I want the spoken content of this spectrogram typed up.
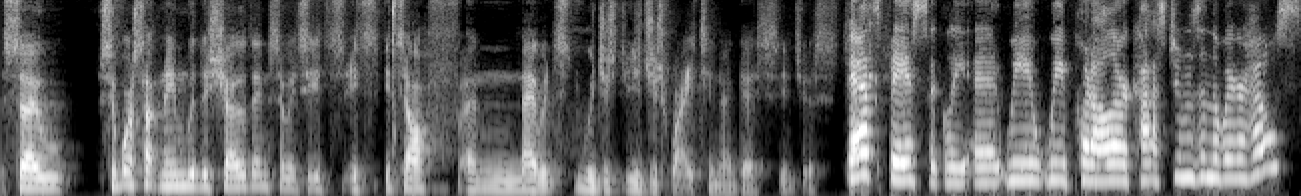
so so what's happening with the show then? So it's it's it's it's off, and now it's we just you're just waiting, I guess. You just That's basically it. We we put all our costumes in the warehouse.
